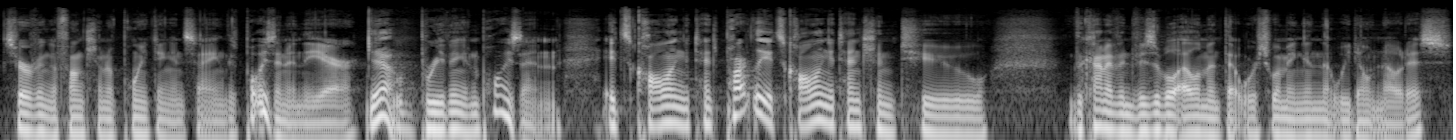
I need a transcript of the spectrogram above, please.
serving a function of pointing and saying there's poison in the air. Yeah. We're breathing in poison. It's calling attention. Partly, it's calling attention to the kind of invisible element that we're swimming in that we don't notice.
